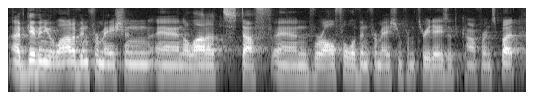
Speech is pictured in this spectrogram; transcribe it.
I've given you a lot of information and a lot of stuff, and we're all full of information from three days at the conference, but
